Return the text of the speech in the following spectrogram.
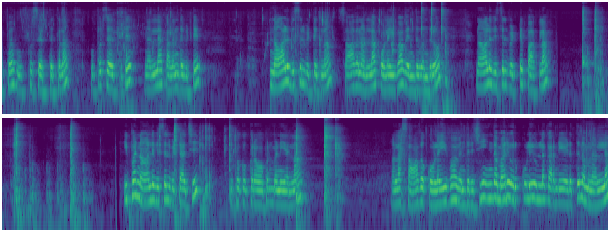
இப்போ உப்பு சேர்த்துக்கலாம். உப்பு சேர்த்துட்டு நல்லா கலந்து விட்டு நாலு விசில் விட்டுக்கலாம். சாதம் நல்லா குலைவாக வெந்து வந்துடும் நாலு விசில் விட்டு பார்க்கலாம். இப்போ நாலு விசில் விட்டாச்சு. இப்போ குக்கரை ஓப்பன் பண்ணிடலாம். நல்லா சாதம் குலைவாக வெந்துருச்சு. இந்த மாதிரி ஒரு குழி உள்ள கரண்டியை எடுத்து நம்ம நல்லா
